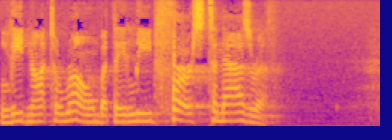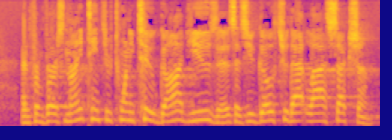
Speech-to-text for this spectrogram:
lead not to Rome, but they lead first to Nazareth. And from verse 19 through 22, God uses, as you go through that last section,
